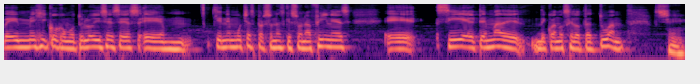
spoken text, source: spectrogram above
En México, como tú lo dices, es em, tiene muchas personas que son afines. Eh, sí, el tema de, cuando se lo tatúan. Sí.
